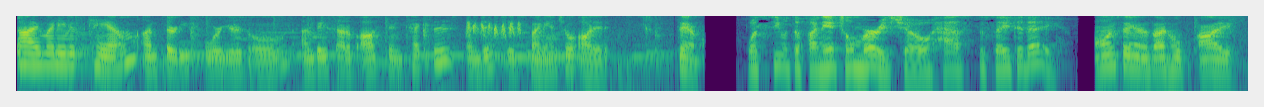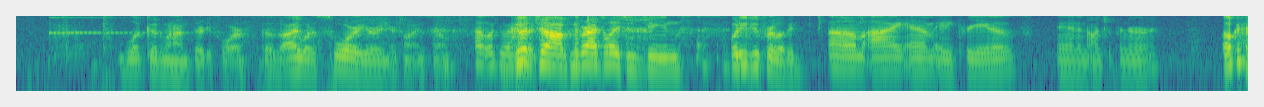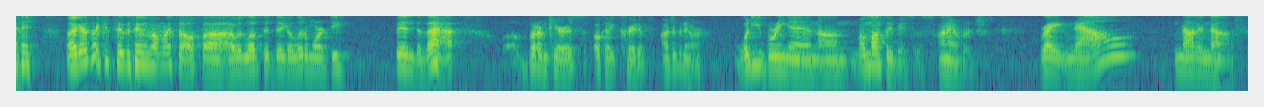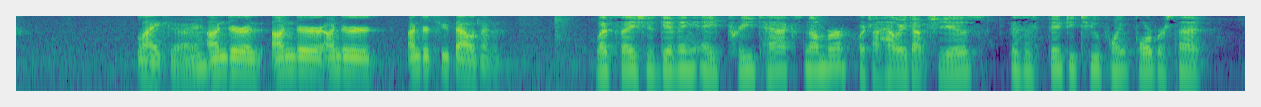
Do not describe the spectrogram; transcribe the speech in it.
Hi, my name is Cam. I'm 34 years old. I'm based out of Austin, Texas, and this is Financial Audit. Damn. Let's see what the Financial Murray Show has to say today. All I'm saying is I hope I look good when I'm 34, because I would have swore you're in your 20s. So How old do I good look? job, congratulations, Jeans. What do you do for a living? Um, I am a creative and an entrepreneur. Okay, I guess I could say the same about myself. Uh, I would love to dig a little more deep into that, but I'm curious. Okay, creative entrepreneur. What do you bring in on a monthly basis, on average? Right now, not enough. Like Okay. under under under under 2000. Let's say she's giving a pre tax number, which I highly doubt she is. This is 52.4%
